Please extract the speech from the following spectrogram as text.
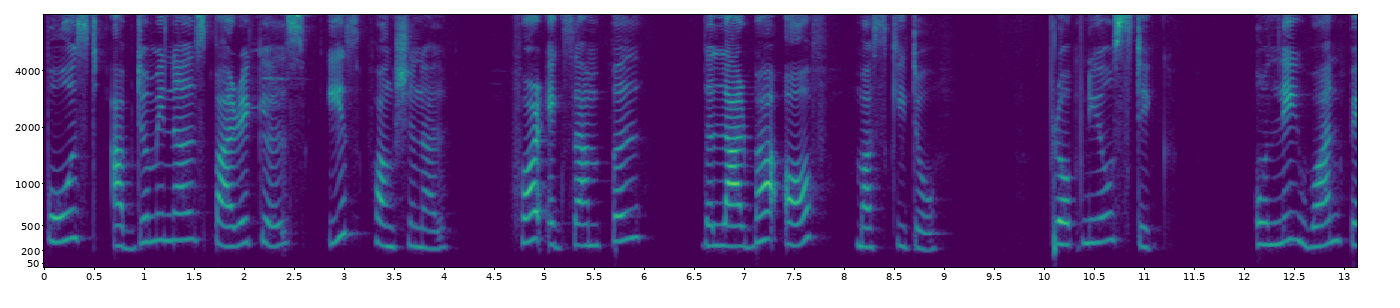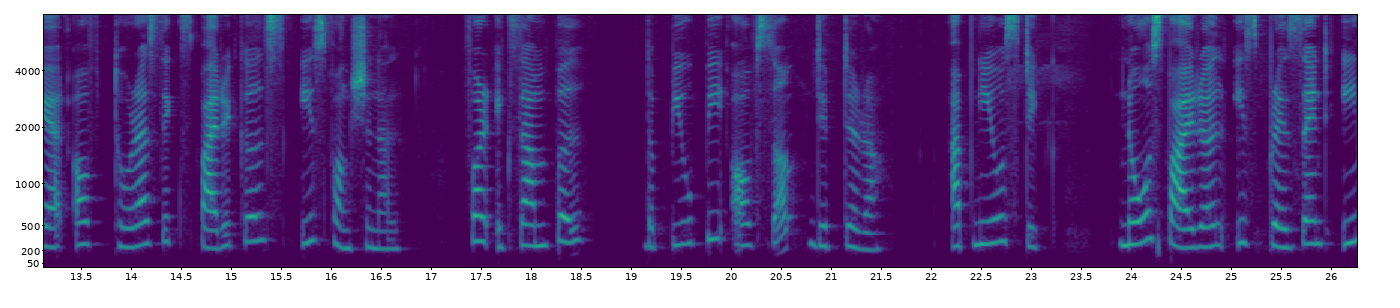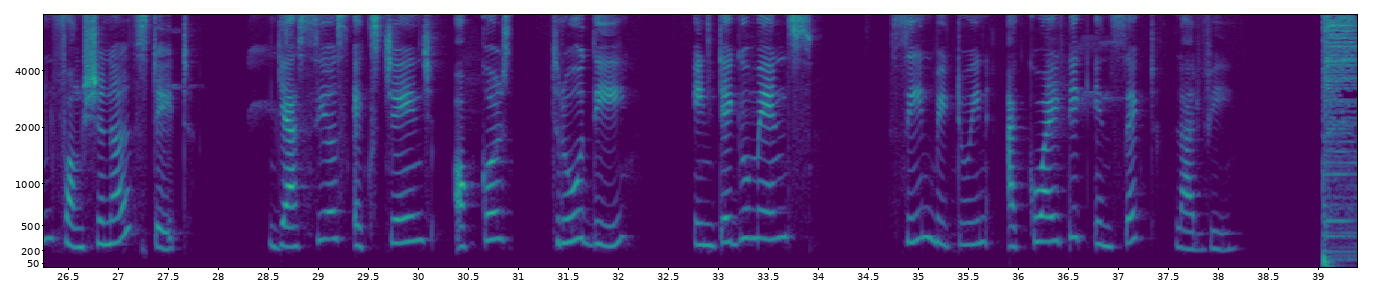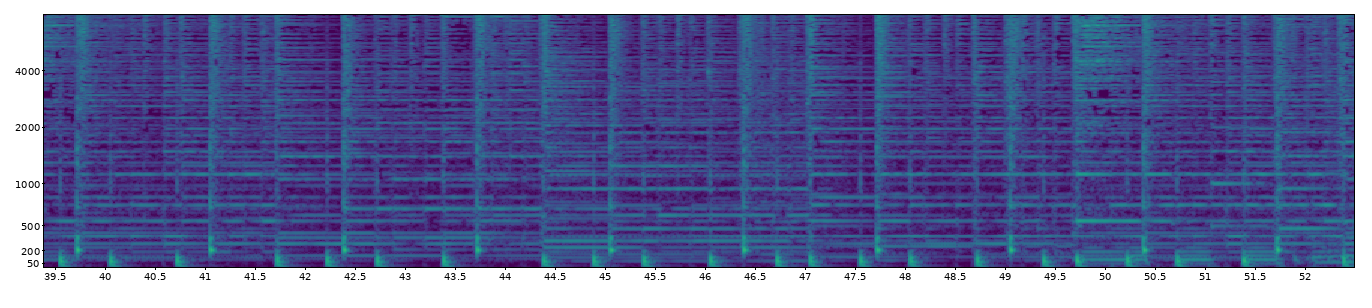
post-abdominal spiracles is functional. For example, the larva of mosquito. Propneumatic only one pair of thoracic spiracles is functional. For example, the pupae of some Diptera. Apneumatic. No spiral is present in functional state. Gaseous exchange occurs through the integuments seen between aquatic insect larvae.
